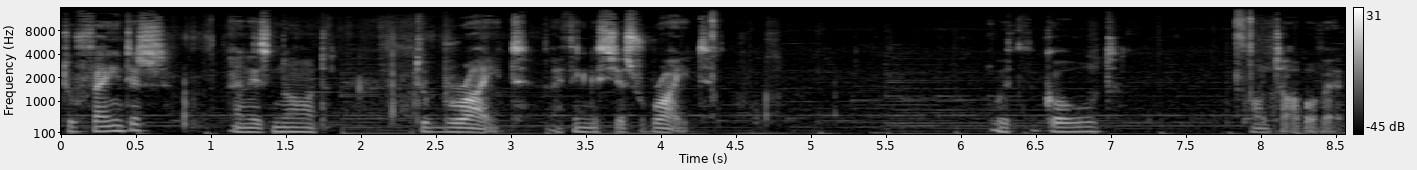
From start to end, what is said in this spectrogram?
too fainted and it's not too bright. I think it's just right. With gold on top of it.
